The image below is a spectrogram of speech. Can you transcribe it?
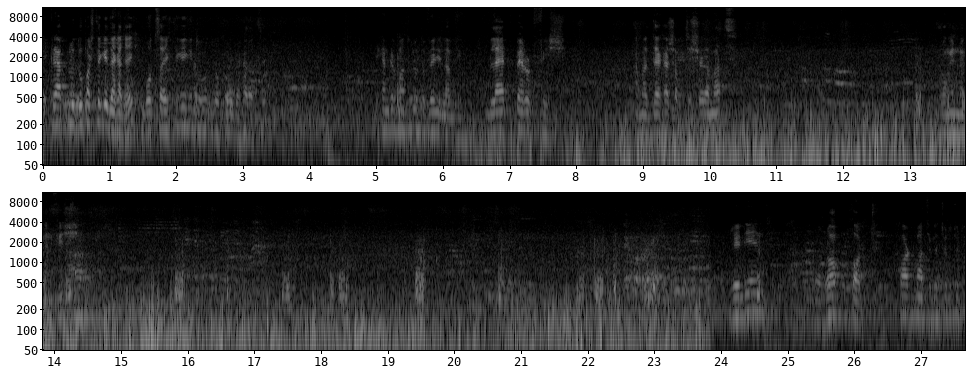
এই ক্র্যাবগুলো দুপাশ থেকে দেখা যায় বোথ সাইড থেকে কিন্তু লক্ষ্য দেখা যাচ্ছে। এখানকার মাছগুলো তো very lovely black parrot fish আমার দেখা সবচেয়ে সেরা মাছ। রঙিন রঙিন ফিশ রেডিয়েন্ট রক কট কট মাছ এগুলো ছোটো ছোটো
